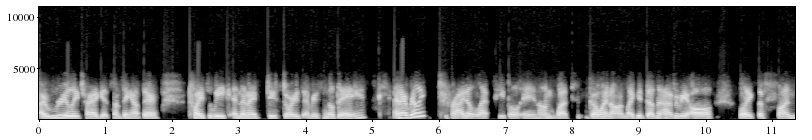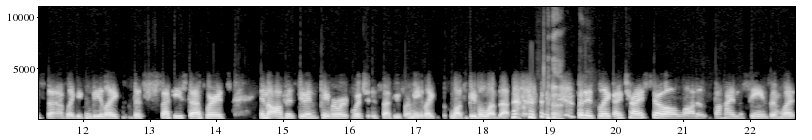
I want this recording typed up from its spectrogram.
I really try to get something out there twice a week. And then I do stories every single day. And I really try to let people in on what's going on. Like it doesn't have to be all like the fun stuff. Like it can be like this sucky stuff where it's in the office doing paperwork, which is sucky for me. Like lots of people love that. but it's like I try to show a lot of behind the scenes and what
